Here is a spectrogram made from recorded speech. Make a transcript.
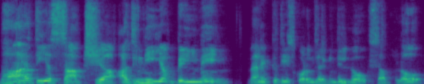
భారతీయ సాక్ష్య అధినియం బిల్ని వెనక్కి తీసుకోవడం జరిగింది లోక్సభలో.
